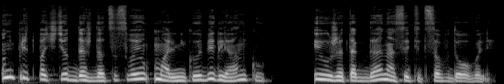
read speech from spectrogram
он предпочтет дождаться свою маленькую беглянку и уже тогда насытиться вдоволь.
